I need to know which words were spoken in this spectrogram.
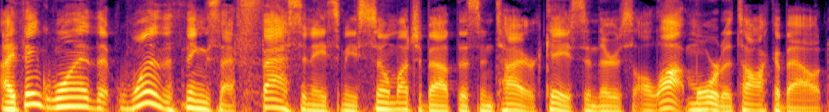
I think one of the one of the things that fascinates me so much about this entire case, and there's a lot more to talk about,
